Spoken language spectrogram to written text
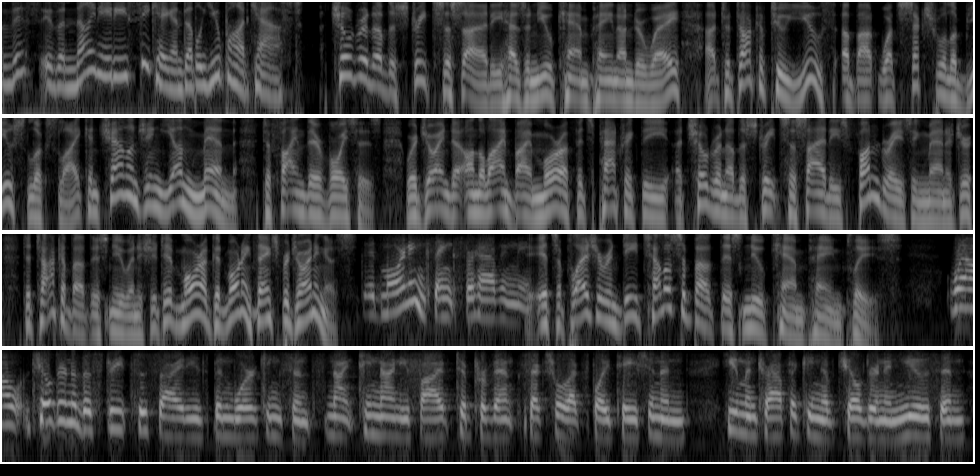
This is a 980 CKNW podcast. Children of the Street Society has a new campaign underway uh, to talk to youth about what sexual abuse looks like and challenging young men to find their voices. We're joined uh, on the line by Maura Fitzpatrick, the uh, Children of the Street Society's fundraising manager, to talk about this new initiative. Maura, good morning. Thanks for joining us. Good morning. Thanks for having me. It's a pleasure indeed. Tell us about this new campaign, please. Well, Children of the Street Society has been working since 1995 to prevent sexual exploitation and human trafficking of children and youth. And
